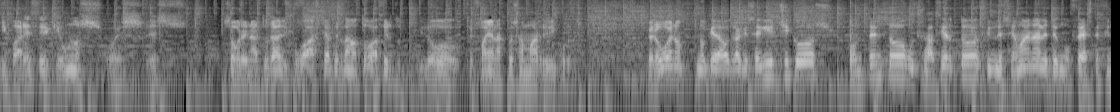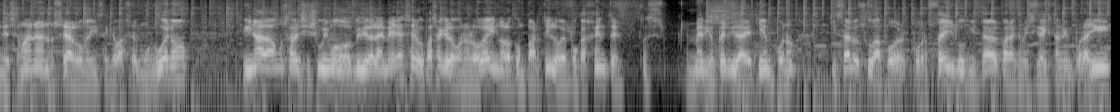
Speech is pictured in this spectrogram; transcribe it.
Y parece que unos pues, es sobrenatural y wow, estoy acertando todo, acierto. Y luego te fallan las cosas más ridículas. Pero bueno, no queda otra que seguir, chicos. Contento, muchos aciertos. Fin de semana, le tengo fe a este fin de semana. No sé, algo me dice que va a ser muy bueno. Y nada, vamos a ver si subimos vídeo de la MLS. Lo que pasa es que luego no lo veis, no lo compartí, lo ve poca gente. Entonces, en medio pérdida de tiempo, ¿no? Quizá lo suba por, por Facebook y tal, para que me sigáis también por allí.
